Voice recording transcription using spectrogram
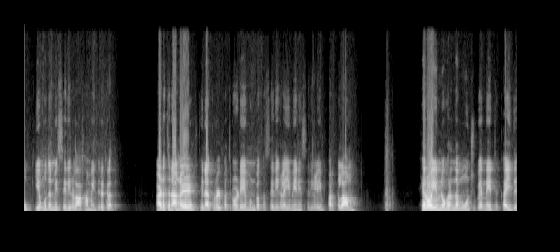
முக்கிய முதன்மை செய்திகளாக அமைந்திருக்கிறது. அடுத்து நாங்கள் தினக்குரல் பத்தினுடைய முன்பக்க செய்திகளையும் இணைய செய்திகளையும் பார்க்கலாம். ஹெரோயின் நுகர்ந்த மூன்று பேர் நேற்று கைது.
